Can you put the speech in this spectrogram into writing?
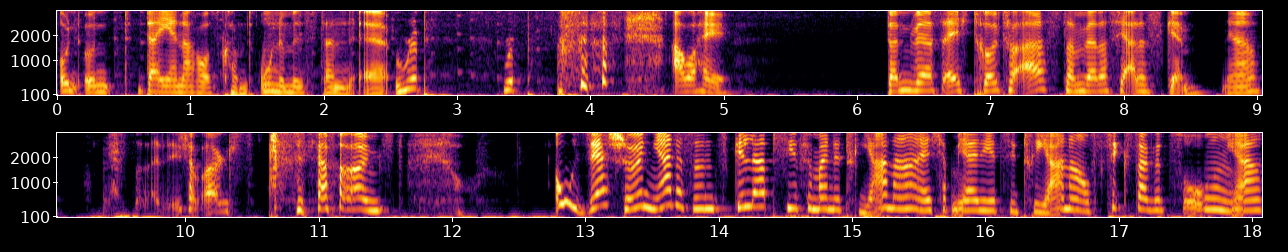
und, und Diana rauskommt, ohne Mist, dann äh, RIP. RIP. aber hey, dann wäre es echt Troll to Us, dann wäre das hier alles Scam, ja. Ich habe Angst. ich habe Angst. Oh, sehr schön, ja, das sind Skill-Ups hier für meine Triana. Ich habe mir jetzt die Triana auf Sixer gezogen, ja.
